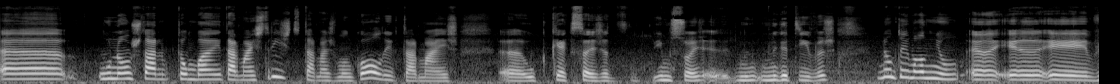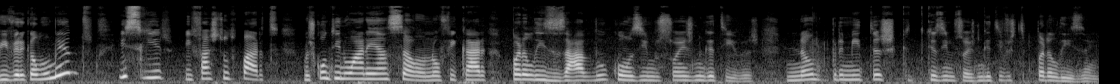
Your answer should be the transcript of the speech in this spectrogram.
uh, o não estar tão bem, estar mais triste, estar mais melancólico, estar mais uh, o que quer que seja emoções uh, negativas, não tem mal nenhum. Uh, é, é, viver aquele momento e seguir, e faz tudo parte. Mas continuar em ação, não ficar paralisado com as emoções negativas. Não permitas que, que as emoções negativas te paralisem,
